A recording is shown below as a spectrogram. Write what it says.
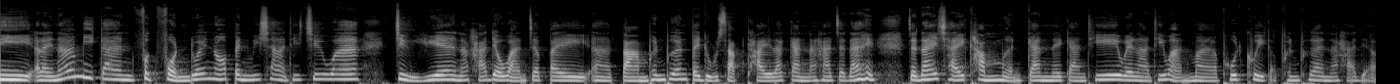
มีอะไรนะมีการฝึกฝนด้วยเนาะเป็นวิชาที่ชื่อว่า จื่อเย่นะคะ เดี๋ยวหวานจะไปตามเพื่อนๆ ไปดูศัพท์ไทยแล้วกันนะคะ จะได้จะได้ใช้คำเหมือนกันในการที่เวลาที่หวานมาพูดคุยกับเพื่อนๆนะคะ เดี๋ยว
